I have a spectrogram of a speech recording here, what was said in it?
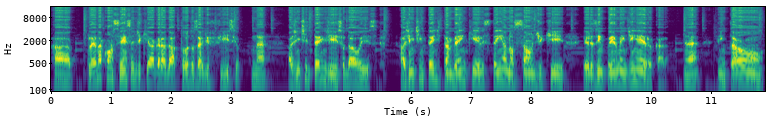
a plena consciência de que agradar a todos é difícil, né? A gente entende isso da UIS. A gente entende também que eles têm a noção de que eles imprimem dinheiro, cara, né? Então,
